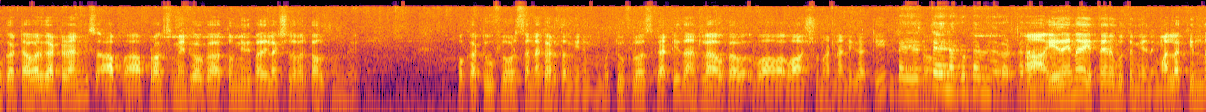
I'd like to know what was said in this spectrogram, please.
ఒక టవర్ కట్టడానికి అప్రాక్సిమేట్గా ఒక తొమ్మిది పది లక్షల వరకు అవుతుంది. ఒక టూ ఫ్లోర్స్ అన్న కడతాం మినిమం టూ ఫ్లోర్స్ కట్టి దాంట్లో ఒక వాష్రూమ్ అట్లాంటివి కట్టి ఎత్తైన గుట్ట మీద కడతారా? ఏదైనా ఎత్తైన గుత్త మీదనే. మళ్ళీ కింద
